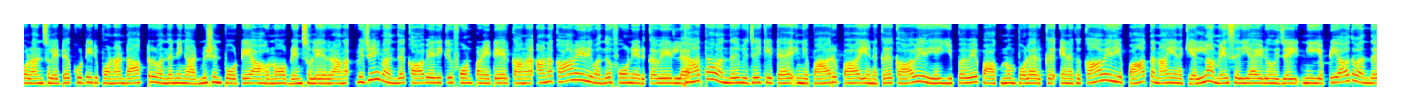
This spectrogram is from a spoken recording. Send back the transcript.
போலான்னு சொல்லிட்டு கூட்டிட்டு போனா டாக்டர் வந்து நீங்க அட்மிஷன் போட்டே ஆகணும் அப்படின்னு சொல்லிடுறாங்க. விஜய் வந்து காவேரிக்கு ஃபோன் பண்ணிட்டே இருக்காங்க. ஆனா காவேரி வந்து ஃபோன் எடுக்கவே இல்லை. தாத்தா வந்து விஜய் கிட்ட இங்க பாருப்பா எனக்கு காவேரியை இப்பவே பார்க்கணும் போல இருக்கு. எனக்கு காவேரியை பார்த்தனா எனக்கு எல்லாமே சரியாயிடும் விஜய். நீ எப்படியாவது வந்து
